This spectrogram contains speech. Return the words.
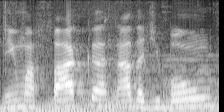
Nenhuma faca, nada de bom.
